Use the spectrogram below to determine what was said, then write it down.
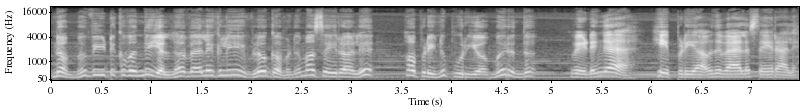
நம்ம வீட்டுக்கு வந்து எல்லா வேலைகளையும் இவ்ளோ கவனமா செய்றாளே அப்படின்னு புரியாம இருந்த விடுங்க இப்படியாவது வேலை செய்யறாளே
